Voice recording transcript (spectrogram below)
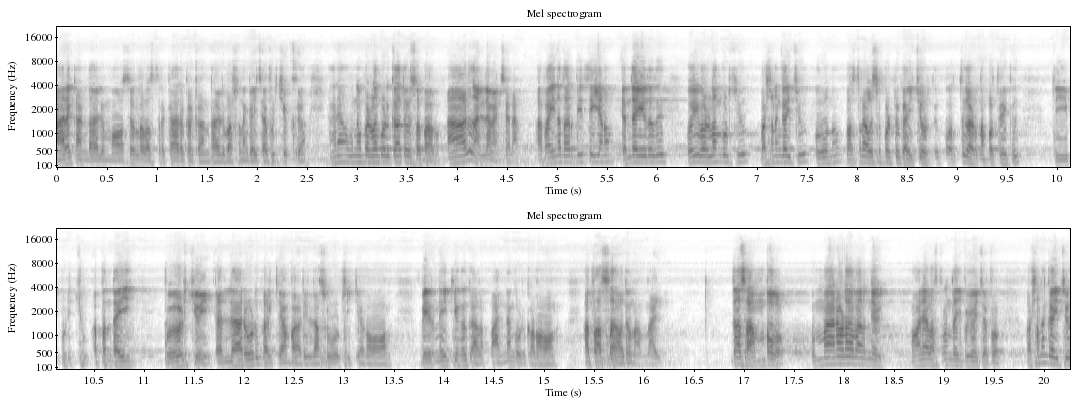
ആരെ കണ്ടാലും മോശമുള്ള വസ്ത്രക്കാരൊക്കെ കണ്ടാലും ഭക്ഷണം കഴിച്ചാൽ പിടിച്ചു വെക്കുക അങ്ങനെ ഒന്നും വെള്ളം കൊടുക്കാത്ത ഒരു സ്വഭാവം. ആൾ നല്ല മനുഷ്യനാണ് അപ്പൊ അതിനെ തർബീത്ത് ചെയ്യണം? എന്താ ചെയ്തത്? പോയി വെള്ളം കുടിച്ചു ഭക്ഷണം കഴിച്ചു പോകുന്നു വസ്ത്രം ആവശ്യപ്പെട്ടു കഴിച്ചു കൊടുത്ത്. പുറത്ത് കടന്നപ്പോഴത്തേക്ക് തീ പിടിച്ചു. അപ്പൊ എന്തായി? പേടിച്ചു പോയി. എല്ലാവരോടും കളിക്കാൻ പാടില്ല. സൂക്ഷിക്കണോ ബിർണേറ്റിങ് അന്നം കൊടുക്കണോ അപ്പൊ അസ അത് നന്നായി. ഇതാ സംഭവം. ഉമ്മാനോടാ പറഞ്ഞു മോനെ വസ്ത്രം തയ്പ്പ് ചോദിച്ചപ്പോ ഭക്ഷണം കഴിച്ചു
